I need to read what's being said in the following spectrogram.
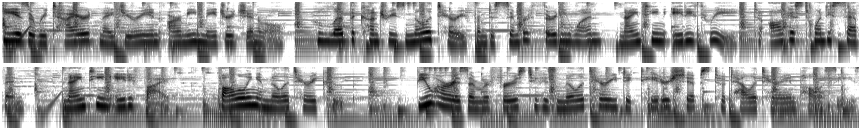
He is a retired Nigerian Army Major General who led the country's military from December 31, 1983 to August 27, 1985, following a military coup. Buharism refers to his military dictatorship's totalitarian policies.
